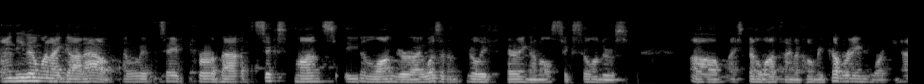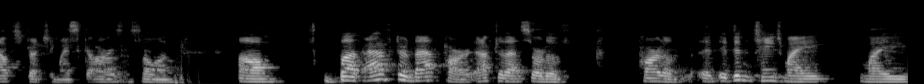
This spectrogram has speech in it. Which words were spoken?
and even when I got out, I would say for about six months, even longer, I wasn't really firing on all six cylinders. Um, I spent a lot of time at home recovering, working out, stretching my scars, and so on. Um, but after that part, after that sort of part of it, it didn't change my my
